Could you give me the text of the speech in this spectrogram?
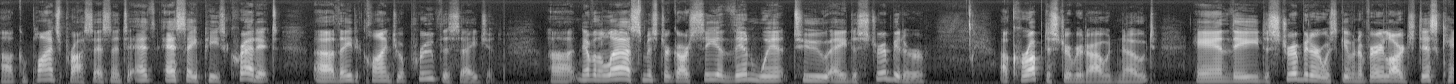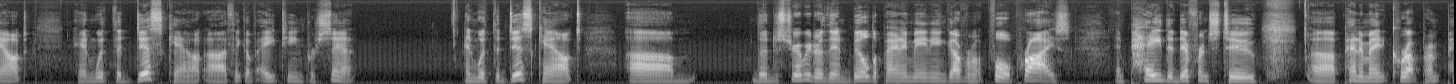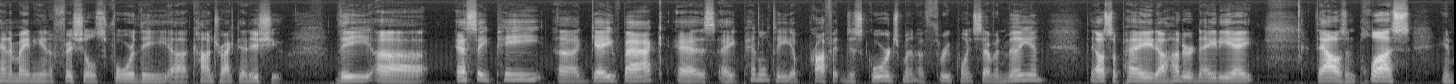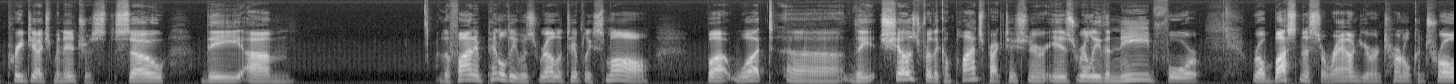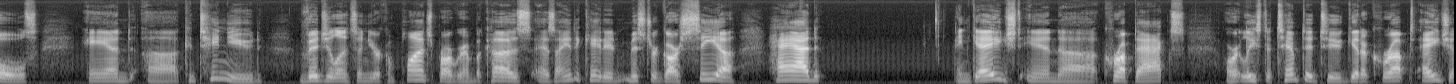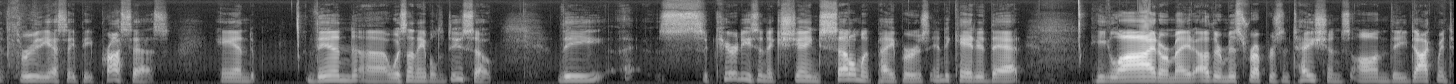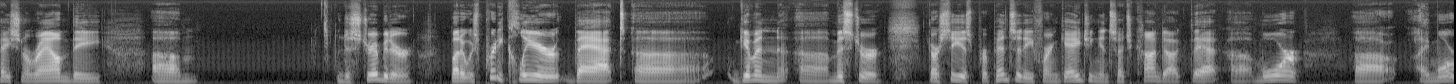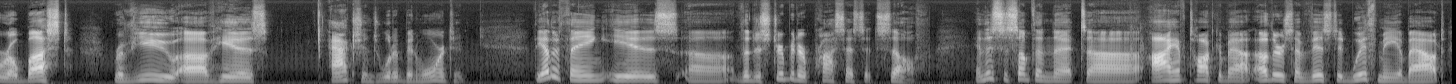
uh, compliance process. And to SAP's credit, uh, they declined to approve this agent. Uh, nevertheless, Mr. Garcia then went to a distributor, a corrupt distributor, I would note, and the distributor was given a very large discount. And with the discount, uh, I think of 18%, and with the discount, um, the distributor then billed the Panamanian government full price and paid the difference to uh, corrupt Panamanian officials for the uh, contract at issue. The uh, SAP uh, gave back as a penalty of profit disgorgement of 3.7 million. They also paid 188,000 plus in prejudgment interest. So the um, the fine and penalty was relatively small, but what uh, the shows for the compliance practitioner is really the need for robustness around your internal controls and uh, continued vigilance in your compliance program because, as I indicated, Mr. Garcia had engaged in uh, corrupt acts or at least attempted to get a corrupt agent through the SAP process and then uh, was unable to do so. The Securities and Exchange Settlement Papers indicated that he lied or made other misrepresentations on the documentation around the um, distributor, but it was pretty clear that uh, given uh, Mr. Garcia's propensity for engaging in such conduct, that uh, more uh, a more robust review of his actions would have been warranted. The other thing is uh, the distributor process itself. And this is something that uh, I have talked about, others have visited with me about,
